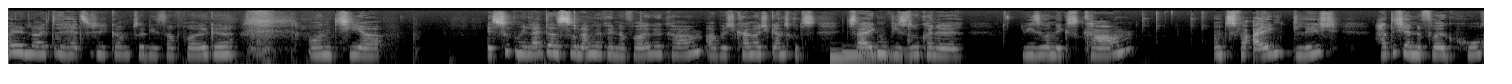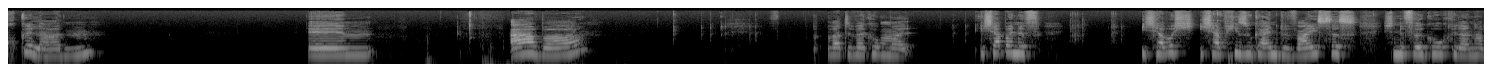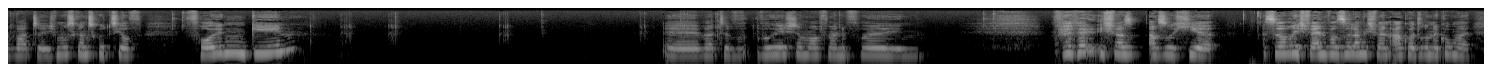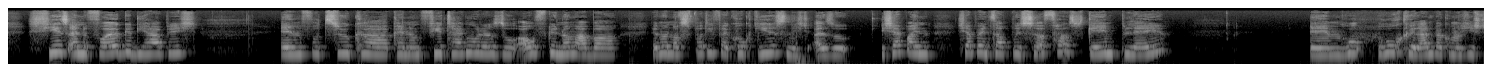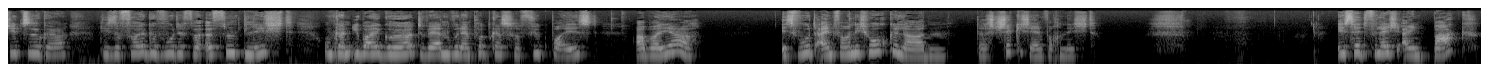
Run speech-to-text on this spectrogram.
Moin Leute, herzlich willkommen zu dieser Folge. Und hier, es tut mir leid, dass so lange keine Folge kam, aber ich kann euch ganz kurz zeigen, wieso keine, wieso nichts kam. Und zwar eigentlich hatte ich eine Folge hochgeladen. Ähm, aber warte, wir gucken mal. Ich habe eine ich habe ich habe hier sogar einen Beweis, dass ich eine Folge hochgeladen habe. Warte, ich muss ganz kurz hier auf Folgen gehen. Äh, warte, wo, wo gehe ich nochmal auf meine Folgen? Perfekt, ich war. Also hier. Sorry, ich war einfach so lange, ich war in Anchor drin. Guck mal. Hier ist eine Folge, die habe ich ähm, vor circa, keine Ahnung, vier Tagen oder so aufgenommen, aber wenn man auf Spotify guckt, die ist nicht. Also, ich habe ein, ich habe ein Subway Surfers Gameplay ähm, ho hochgeladen, weil guck mal, hier steht sogar, diese Folge wurde veröffentlicht und kann überall gehört werden, wo dein Podcast verfügbar ist. Aber ja, es wurde einfach nicht hochgeladen. Das checke ich einfach nicht. Ist halt vielleicht ein Bug,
